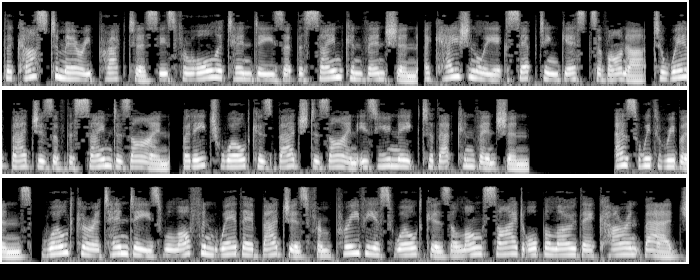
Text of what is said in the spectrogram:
The customary practice is for all attendees at the same convention occasionally accepting guests of honor to wear badges of the same design, but each Worldcons badge design is unique to that convention. As with ribbons, Worldcon attendees will often wear their badges from previous Worldcons alongside or below their current badge.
